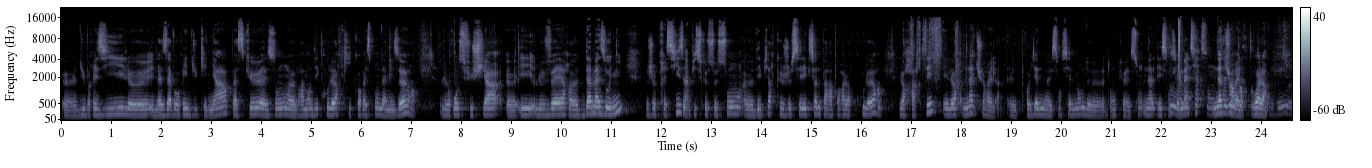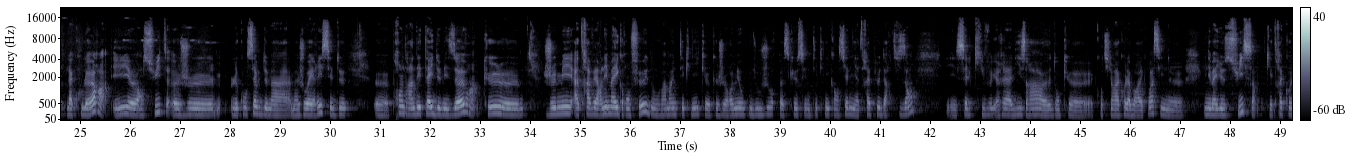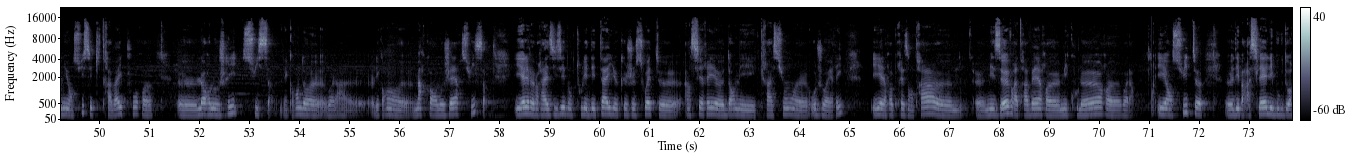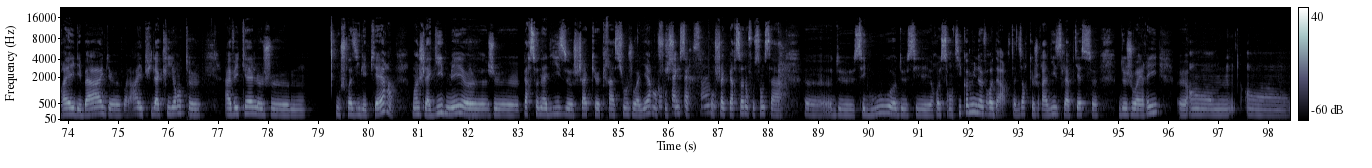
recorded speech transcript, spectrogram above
euh, du Brésil euh, et de la Zavorite du Kenya parce qu'elles ont euh, vraiment des couleurs qui correspondent à mes œuvres. Le rose fuchsia et le vert d'Amazonie, je précise, hein, puisque ce sont des pierres que je sélectionne par rapport à leur couleur leur rareté et leur naturel. Elles proviennent essentiellement de donc elles sont essentiellement naturelles. voilà, euh. la couleur et euh, ensuite euh, je le concept de ma, ma joaillerie c'est de prendre un détail de mes œuvres que je mets à travers l'émail grand feu, donc vraiment une technique que je remets au goût du jour parce que c'est une technique ancienne, il y a très peu d'artisans et celle qui réalisera, euh, donc euh, continuera à collaborer avec moi, c'est une, une, émailleuse suisse qui est très connue en Suisse et qui travaille pour l'horlogerie suisse, les grandes, voilà, les grands marques horlogères suisses. Et elle, va réaliser donc tous les détails que je souhaite insérer dans mes créations haute joaillerie. Et elle représentera mes œuvres à travers mes couleurs, voilà. Et ensuite, des bracelets, les boucles d'oreilles, les bagues, voilà. Et puis la cliente, avec elle, je, on choisit les pierres. Moi, je la guide, mais je personnalise chaque création joaillière en fonction de pour chaque personne en fonction de sa, de ses goûts, de ses ressentis, comme une œuvre d'art. C'est-à-dire que je réalise la pièce de joaillerie en, en,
